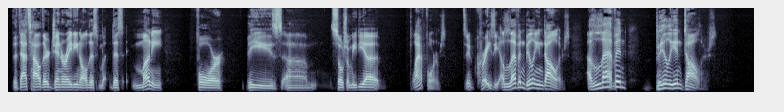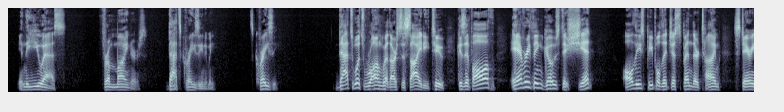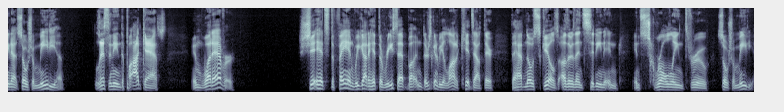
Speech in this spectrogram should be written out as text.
that that's how they're generating all this this money for these um, social media platforms. It's crazy. Eleven billion dollars. Eleven billion dollars in the U.S. from minors. That's crazy to me. It's crazy. That's what's wrong with our society too. Because if all everything goes to shit, all these people that just spend their time staring at social media, listening to podcasts, and whatever. Shit hits the fan. We got to hit the reset button. There's going to be a lot of kids out there that have no skills other than sitting and, and scrolling through social media.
